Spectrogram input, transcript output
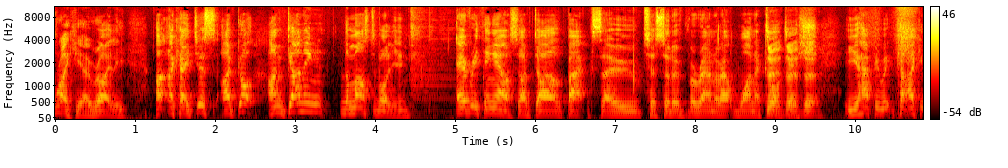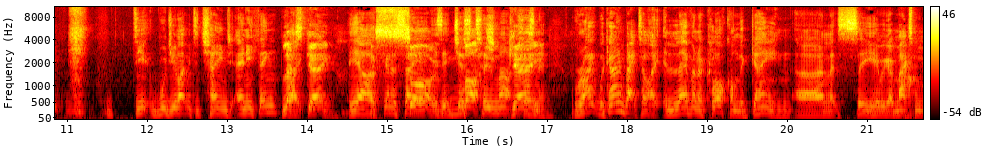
Crikey O'Reilly. Uh, okay, just I've got I'm gunning the master volume. Everything else I've dialed back so to sort of around about one o'clock. it, do do. Are you happy with? Can I, can- you, would you like me to change anything? Less Like- gain. Yeah, I was going to say, so is it just too much much? Isn't gain. it? Right, we're going back to like eleven o'clock on the gain. Uh, and let's see. Here we go. Maximum.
